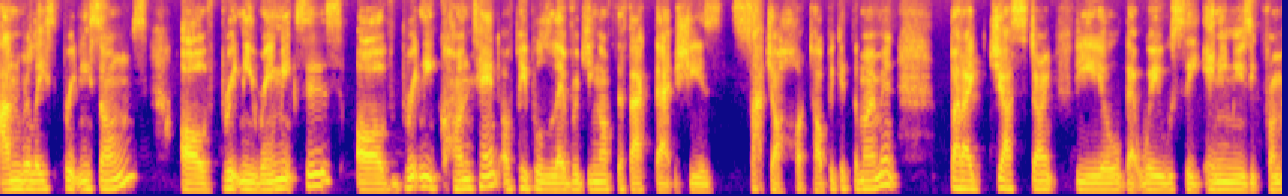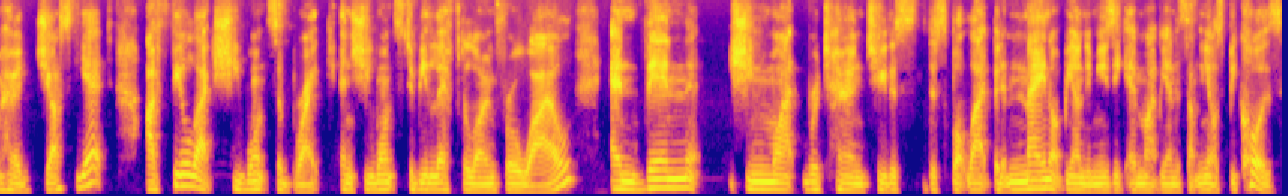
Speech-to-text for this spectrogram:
unreleased Britney songs, of Britney remixes, of Britney content, of people leveraging off the fact that she is such a hot topic at the moment. But I just don't feel that we will see any music from her just yet. I feel like she wants a break and she wants to be left alone for a while. And then she might return to this the spotlight, but it may not be under music, it might be under something else because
